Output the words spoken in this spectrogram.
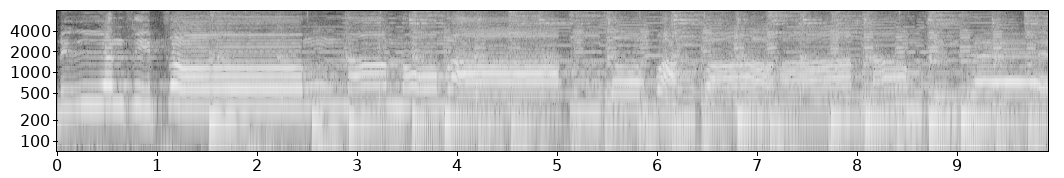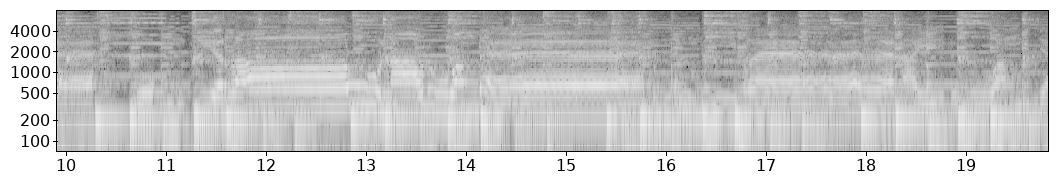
เดือนสิบสองน้ำนองหลากสองฝั่งฝากน้ำทิมแปรอกที่เรา นาวดวงแดงเหมือนมีแผลในดวงใจ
